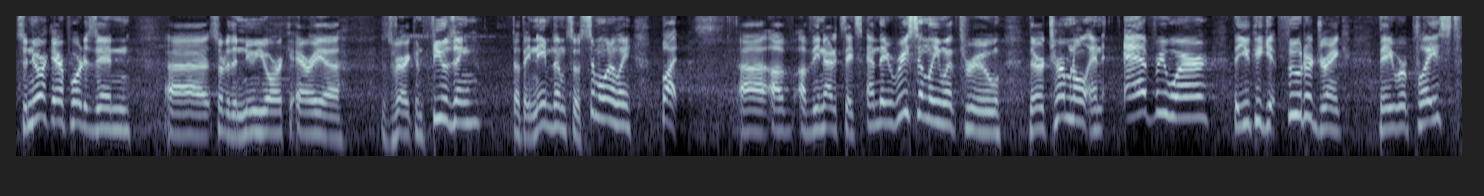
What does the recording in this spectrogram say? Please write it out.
So, Newark Airport is in uh, sort of the New York area. It's very confusing that they named them so similarly, but uh, of, of the United States. And they recently went through their terminal, and everywhere that you could get food or drink, they replaced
